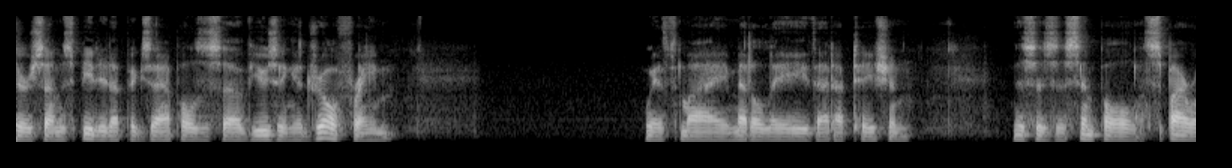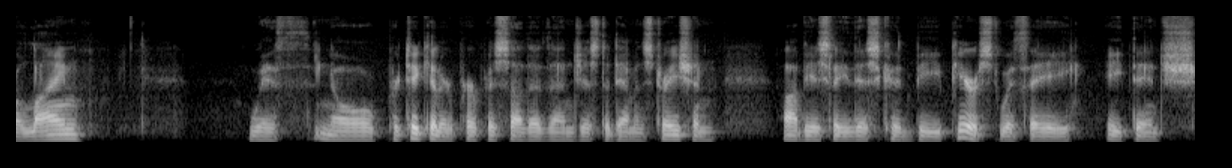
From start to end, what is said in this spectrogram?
are some speeded up examples of using a drill frame with my metal lathe adaptation. This is a simple spiral line with no particular purpose other than just a demonstration. Obviously this could be pierced with a 8 inch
